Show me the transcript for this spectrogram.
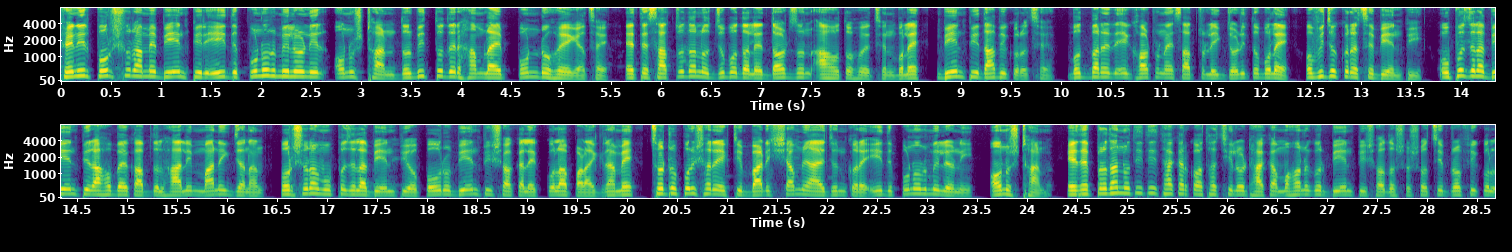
ফেনীর পরশুরামে বিএনপির ঈদ পুনর্মিলনীর অনুষ্ঠান, দুর্বৃত্তদের হামলায় পণ্ড হয়ে গেছে। এতে ছাত্রদল ও যুবদলের দশজন আহত হয়েছেন বলে বিএনপি দাবি করেছে। বুধবারের এই ঘটনায় ছাত্রলীগ জড়িত বলে অভিযোগ করেছে বিএনপি। উপজেলা বিএনপির আহ্বায়ক আব্দুল হালিম মানিক জানান, পরশুরাম উপজেলা বিএনপি ও পৌর বিএনপি সকালে কোলাপাড়া গ্রামে ছোট পরিসরে একটি বাড়ির সামনে আয়োজন করে ঈদ পুনর্মিলনী অনুষ্ঠান। এতে প্রধান অতিথি থাকার কথা ছিল ঢাকা মহানগর বিএনপি সদস্য সচিব রফিকুল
